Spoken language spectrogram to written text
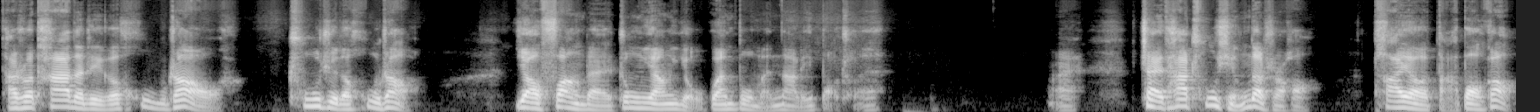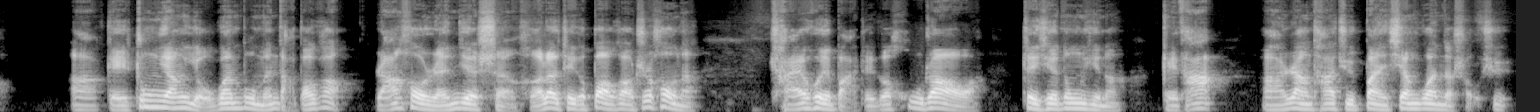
他说他的这个护照啊，出去的护照要放在中央有关部门那里保存。哎，在他出行的时候，他要打报告啊，给中央有关部门打报告，然后人家审核了这个报告之后呢，才会把这个护照啊这些东西呢给他啊，让他去办相关的手续。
